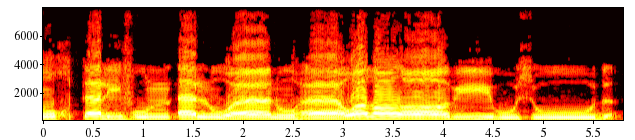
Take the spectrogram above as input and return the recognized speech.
مُّخْتَلِفٌ أَلْوَانُهَا وَغَرَابِيبُ سُودٌ.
